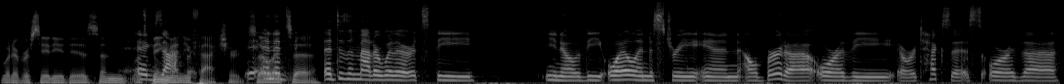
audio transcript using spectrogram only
whatever city it is and what's being manufactured. So and it's it, a it doesn't matter whether it's the you know the oil industry in Alberta or the or Texas or the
